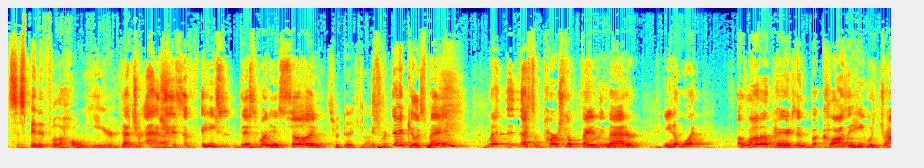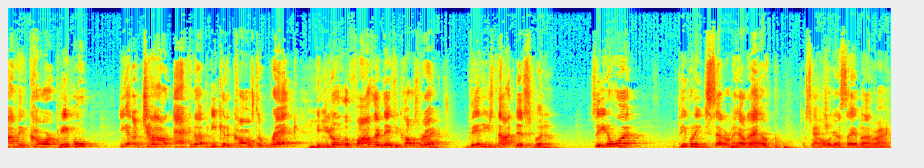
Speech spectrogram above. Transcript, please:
suspended for the whole year. That's right. It's a, he's this one. His son. It's ridiculous. It's ridiculous, man. Let, that's a personal family matter. You know what? A lot of parents in but closet. He was driving a car. People, you got a child acting up. He could have caused a wreck, and you know the father. Then if he caused a wreck, then he's not disciplining. So you know what? People need to settle the hell down. That's all we're gonna say about All it. right.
